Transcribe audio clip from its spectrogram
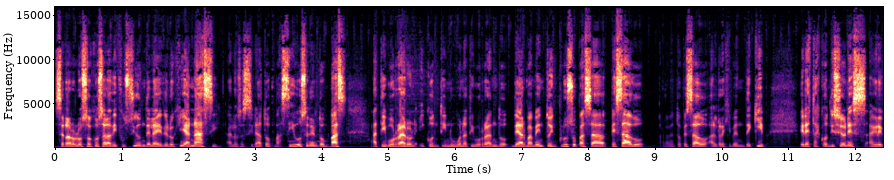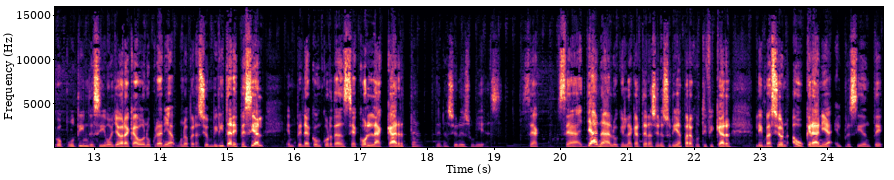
Cerraron los ojos a la difusión de la ideología nazi, a los asesinatos masivos en el Donbass, atiborraron y continúan atiborrando de armamento incluso pesado, armamento pesado, al régimen de Kiev. En estas condiciones, agregó Putin, decidimos llevar a cabo en Ucrania una operación militar especial en plena concordancia con la Carta de Naciones Unidas. Se, allana a lo que es la Carta de Naciones Unidas para justificar la invasión a Ucrania el presidente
